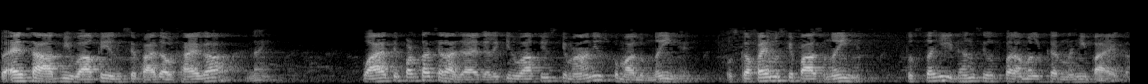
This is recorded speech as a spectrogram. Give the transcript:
تو ایسا آدمی واقعی ان سے فائدہ اٹھائے گا؟ نہیں۔ وہ آیتیں پڑھتا چلا جائے گا، لیکن واقعی اس کے معنی اس کو معلوم نہیں ہے، اس کا فہم اس کے پاس نہیں ہے، تو صحیح ڈھنگ سے اس پر عمل کر نہیں پائے گا۔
